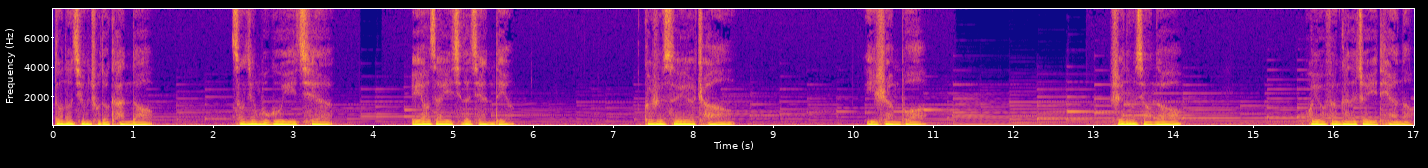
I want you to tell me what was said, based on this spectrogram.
都能清楚的看到，曾经不顾一切，也要在一起的坚定。可是岁月长，衣衫薄。谁能想到会有分开的这一天呢？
